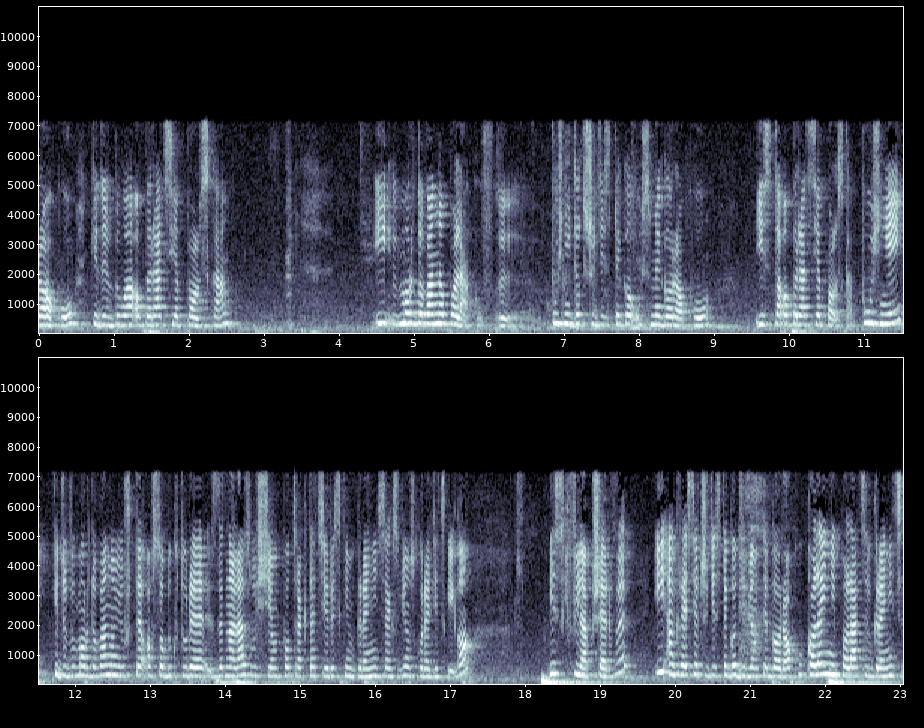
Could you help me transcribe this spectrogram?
roku, kiedy była operacja polska i mordowano Polaków. Y, później do 1938 roku jest to operacja polska. Później, kiedy wymordowano już te osoby, które znalazły się po traktacie ryskim w granicach Związku Radzieckiego, jest chwila przerwy i agresja 1939 roku. Kolejni Polacy w, granic,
